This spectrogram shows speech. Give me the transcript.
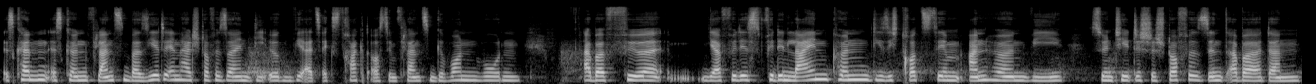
Es, kann, es können pflanzenbasierte Inhaltsstoffe sein, die irgendwie als Extrakt aus den Pflanzen gewonnen wurden. Aber für, ja, für, das, für den Laien können die sich trotzdem anhören wie synthetische Stoffe, sind aber dann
